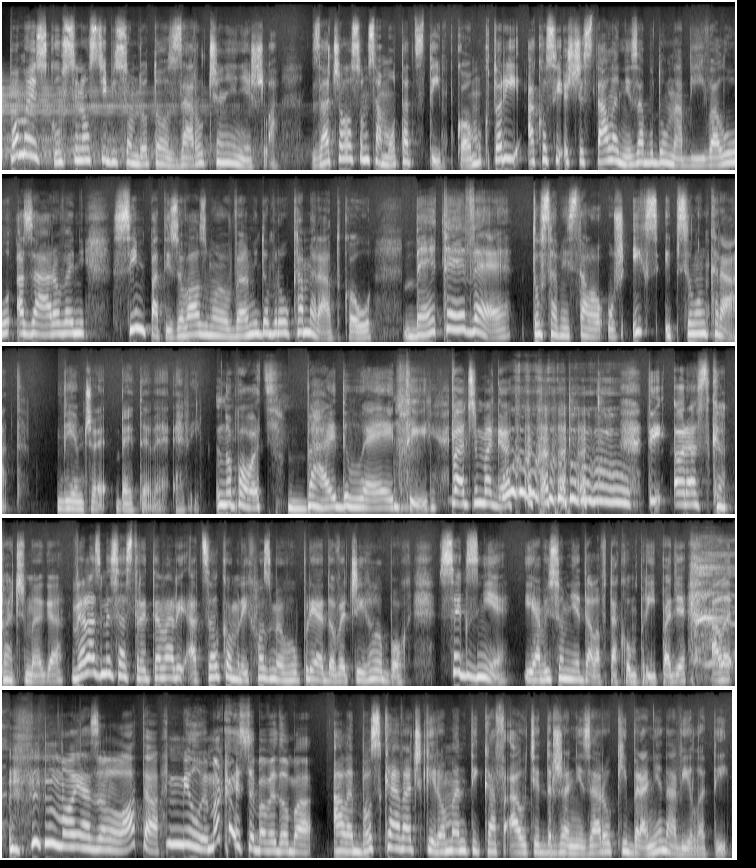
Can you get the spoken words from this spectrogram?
Po mojej skúsenosti by som do toho zaručene nešla. Začala som sa motať s týpkom, ktorý ako si ešte stále nezabudol na bývalú a zároveň sympatizoval s mojou veľmi dobrou kamarátkou. BTV, to sa mi stalo už XY krát. Viem, čo je BTV, Evi. No povedz. By the way, ty. Pačmaga. ty Oraska Pačmaga. Veľa sme sa stretávali a celkom rýchlo sme vhúpli aj do väčších hlboch. Sex nie. Ja by som nedala v takom prípade, ale moja zlata. Milujem, aká je sebavedomá. Ale boskávačky, romantika v aute, držanie za ruky, branie na výlety.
